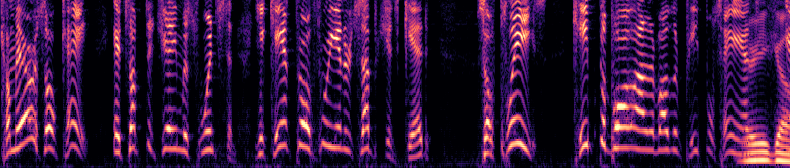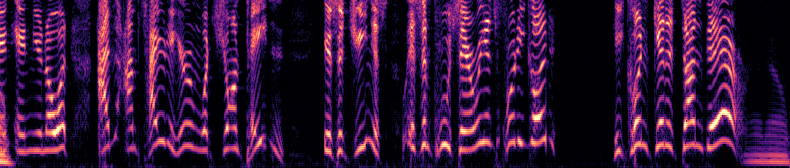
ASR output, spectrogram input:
Kamara's okay. It's up to Jameis Winston. You can't throw three interceptions, kid. So please Keep the ball out of other people's hands. There you go. And, and you know what? I, I'm tired of hearing what Sean Payton is a genius. Isn't Bruce Arians pretty good? He couldn't get it done there. I know.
